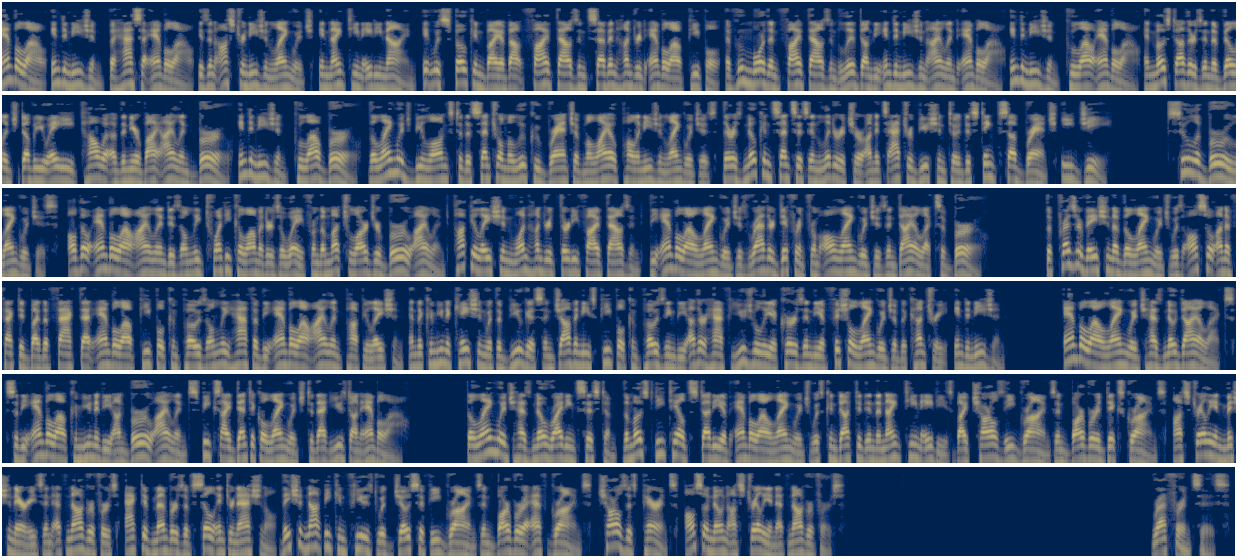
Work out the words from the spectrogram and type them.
Ambelau Indonesian, Bahasa Ambelau is an Austronesian language. In 1989, it was spoken by about 5,700 Ambelau people, of whom more than 5,000 lived on the Indonesian island Ambelau Indonesian, Pulau Ambelau, and most others in the village Wae Tawa of the nearby island Buru Indonesian, Pulau Buru. The language belongs to the Central Maluku branch of Malayo-Polynesian languages. There is no consensus in literature on its attribution to a distinct sub-branch, e.g. Sula Buru languages. Although Ambelau Island is only 20 kilometers away from the much larger Buru Island population 135,000, the Ambelau language is rather different from all languages and dialects of Buru. The preservation of the language was also unaffected by the fact that Ambelau people compose only half of the Ambelau Island population, and the communication with the Bugis and Javanese people composing the other half usually occurs in the official language of the country, Indonesian. Ambelau language has no dialects, so the Ambelau community on Buru Island speaks identical language to that used on Ambelau. The language has no writing system. The most detailed study of Ambelau language was conducted in the 1980s by Charles E. Grimes and Barbara Dix Grimes, Australian missionaries and ethnographers, active members of SIL International. They should not be confused with Joseph E. Grimes and Barbara F. Grimes, Charles's parents, also known Australian ethnographers. References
